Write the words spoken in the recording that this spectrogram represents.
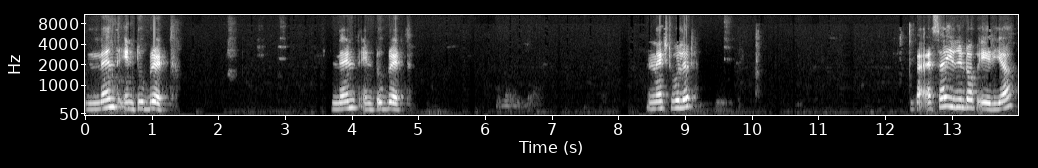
length into breadth. Length into breadth. Next bullet. The SI unit of area,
